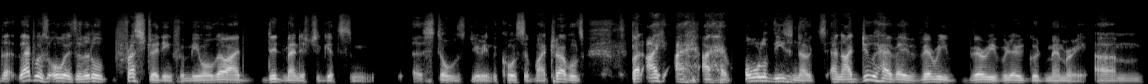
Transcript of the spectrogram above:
th- that was always a little frustrating for me, although I did manage to get some uh, stills during the course of my travels. But I, I, I, have all of these notes, and I do have a very, very, very good memory. Um,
